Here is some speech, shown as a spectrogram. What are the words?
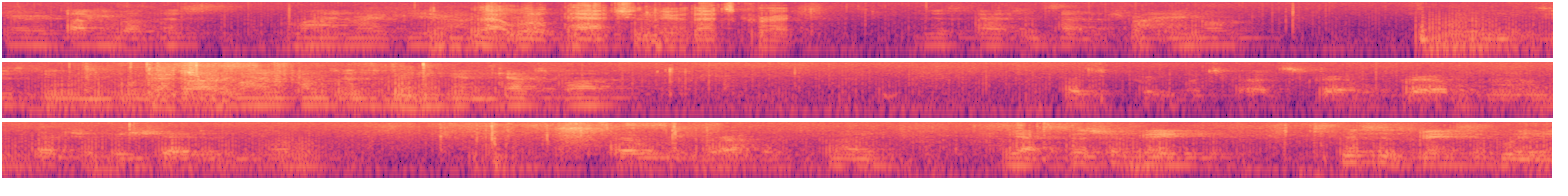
You're talking about this line right here? on That little patch in there, that's correct. This patch inside the triangle? where The existing, the That's right. line comes into the handicap spot? That's pretty much God's gravel, gravel now. That should be shaded, you know. That would be gravel. Right. Yes, this should be, this is basically,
